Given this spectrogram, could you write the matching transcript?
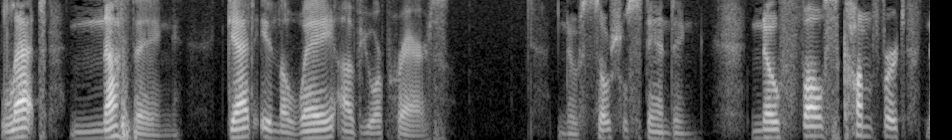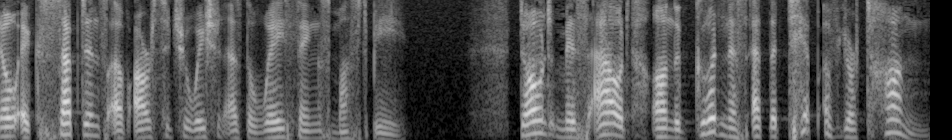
let nothing get in the way of your prayers no social standing, no false comfort, no acceptance of our situation as the way things must be. Don't miss out on the goodness at the tip of your tongue,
